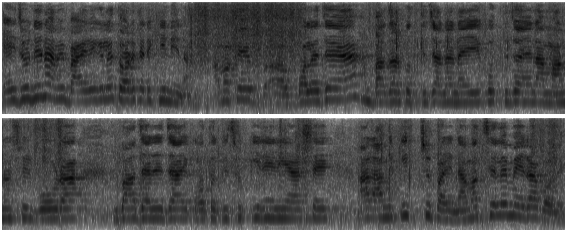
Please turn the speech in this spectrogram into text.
এই জন্যে না আমি বাইরে গেলে তরকারি কিনি না। আমাকে বলে যে "আহ, বাজার করতে জানে না এ করতে জানে না মানুষের বউরা বাজারে যায় কত কিছু কিনে নিয়ে আসে। আর আমি কিচ্ছু পারি না। আমার ছেলে মেয়েরা বলে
